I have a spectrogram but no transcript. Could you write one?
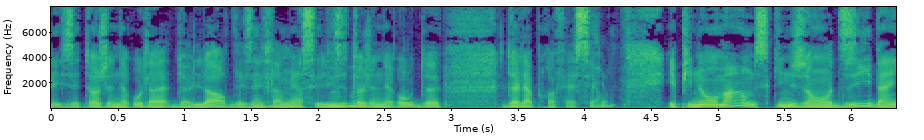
les états généraux de l'ordre des infirmières, c'est les mm-hmm. états généraux de, de la profession. Et puis, nos membres, ce qu'ils nous ont dit, ben,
